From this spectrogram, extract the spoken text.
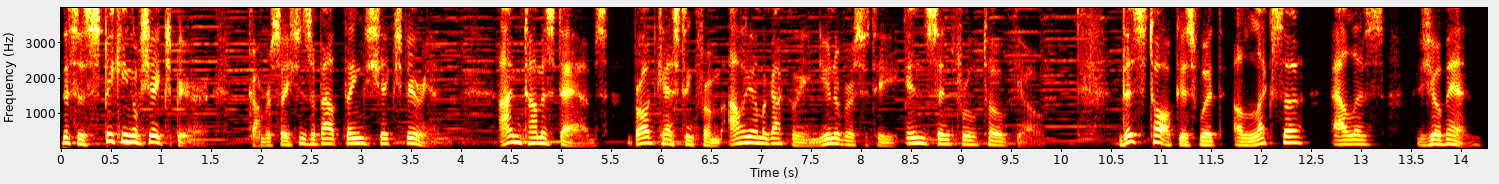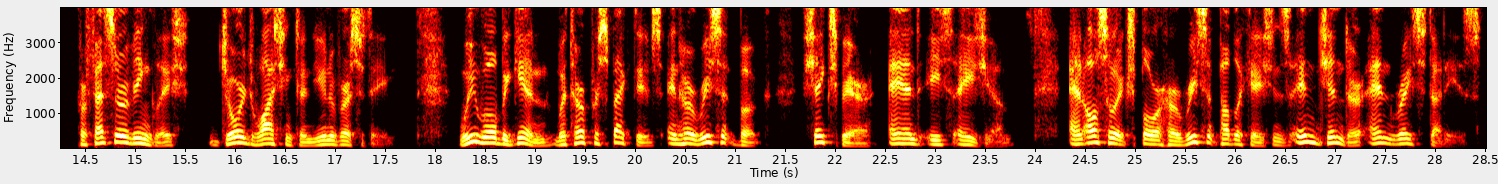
This is Speaking of Shakespeare, conversations about things Shakespearean. I'm Thomas Dabbs, broadcasting from Aoyama Gakuin University in central Tokyo. This talk is with Alexa Alice Joubin, professor of English, George Washington University. We will begin with her perspectives in her recent book, Shakespeare and East Asia, and also explore her recent publications in gender and race studies.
